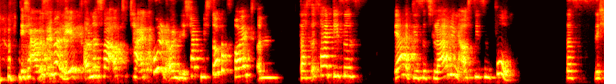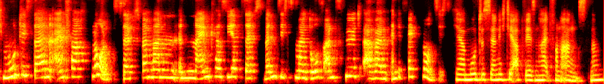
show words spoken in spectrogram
ich habe es überlebt und es war auch total cool. Und ich habe mich so gefreut. Und das ist halt dieses, ja, dieses Learning aus diesem Buch, dass sich mutig sein einfach lohnt. Selbst wenn man ein Nein kassiert, selbst wenn es sich mal doof anfühlt, aber im Endeffekt lohnt sich. Ja, Mut ist ja nicht die Abwesenheit von Angst, ne?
